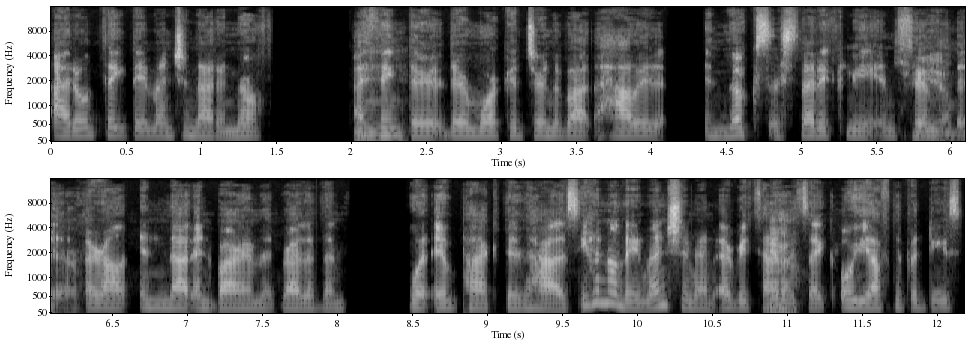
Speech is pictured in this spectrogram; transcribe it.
I don't think they mention that enough. I Mm. think they're they're more concerned about how it, it looks aesthetically in terms Yeah. around in that environment rather than what impact it has. Even though they mention it every time, Yeah. it's like, oh, you have to put these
